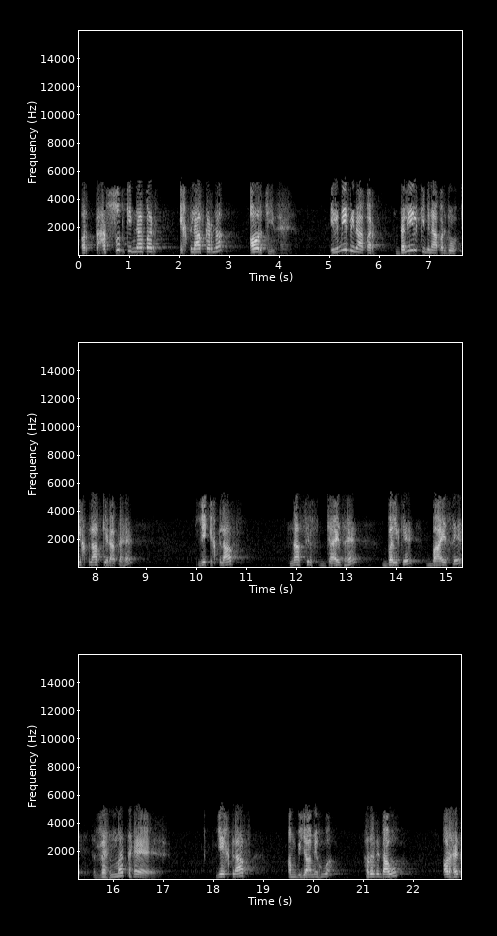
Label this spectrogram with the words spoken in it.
اور تعصب کی بنا پر اختلاف کرنا اور چیز ہے۔ علمی بنا پر، دلیل کی بنا پر جو اختلاف کیا جاتا ہے، یہ اختلاف نہ صرف جائز ہے بلکہ باعث رحمت ہے۔ یہ اختلاف انبیاء میں ہوا، حضرت داؤد اور حضرت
